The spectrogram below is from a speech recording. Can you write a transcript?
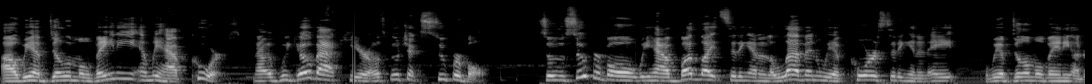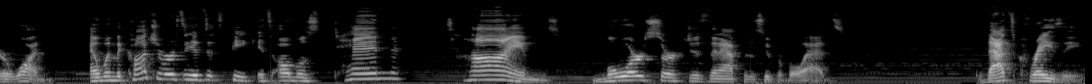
Uh, we have Dylan Mulvaney, and we have Coors. Now, if we go back here, let's go check Super Bowl. So the Super Bowl, we have Bud Light sitting at an 11, we have Coors sitting in an 8, we have Dylan Mulvaney under 1. And when the controversy hits its peak, it's almost 10 times more searches than after the Super Bowl ads. That's crazy.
